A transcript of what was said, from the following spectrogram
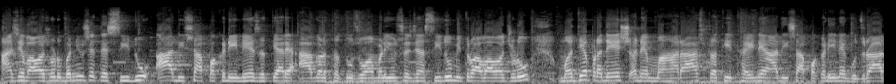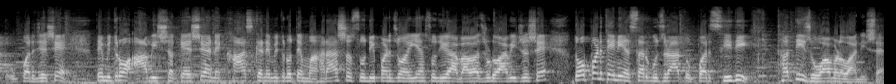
આ જે વાવાઝોડું બન્યું છે તે સીધું આ દિશા પકડીને જ અત્યારે આગળ થતું જોવા મળ્યું છે, જ્યાં સીધું મિત્રો આ વાવાઝોડું મધ્યપ્રદેશ અને મહારાષ્ટ્રથી થઈને આ દિશા પકડીને ગુજરાત ઉપર જે છે તે મિત્રો આવી શકે છે અને ખાસ કરીને મિત્રો તે મહારાષ્ટ્ર સુધી પણ જો અહીંયા સુધી આ વાવાઝોડું આવી જશે, તો પણ તેની અસર ગુજરાત ઉપર સીધી થતી જોવા મળવાની છે.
